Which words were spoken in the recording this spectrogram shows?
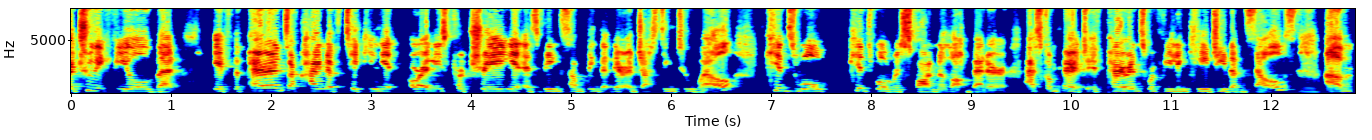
I truly feel that if the parents are kind of taking it or at least portraying it as being something that they're adjusting to well, kids will kids will respond a lot better as compared to if parents were feeling cagey themselves. Mm. Um,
